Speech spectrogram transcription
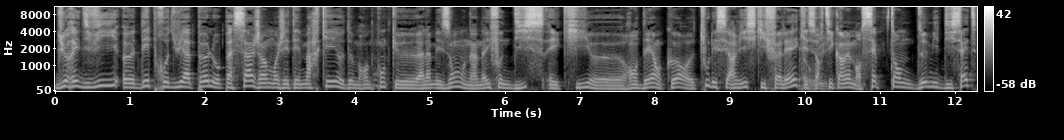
Durée de vie euh, des produits Apple au passage. Hein, moi, j'ai été marqué euh, de me rendre compte que à la maison, on a un iPhone 10 et qui euh, rendait encore tous les services qu'il fallait, qui bah est sorti quand même en septembre 2017,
